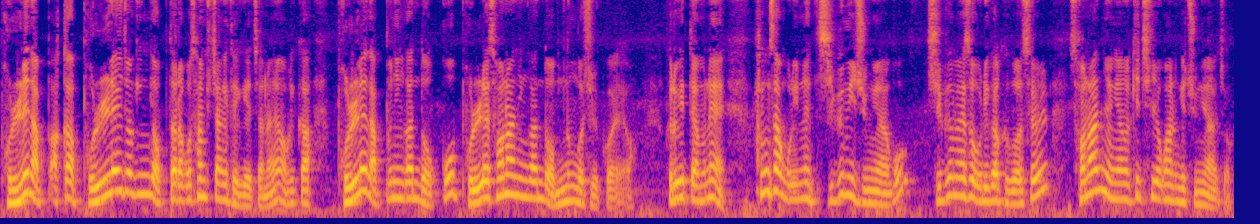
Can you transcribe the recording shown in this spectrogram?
본래 나 아까 본래적인 게 없다라고 30장에 되겠잖아요. 그러니까 본래 나쁜 인간도 없고 본래 선한 인간도 없는 것일 거예요. 그렇기 때문에 항상 우리는 지금이 중요하고 지금에서 우리가 그것을 선한 영향을 끼치려고 하는 게 중요하죠.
